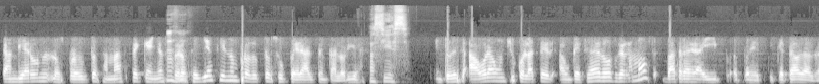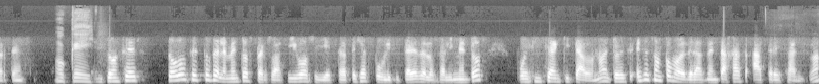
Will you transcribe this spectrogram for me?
cambiaron los productos a más pequeños, pero seguía siendo un producto súper alto en calorías. Así es. Entonces, ahora un chocolate, aunque sea de dos gramos, va a traer ahí pues, etiquetado de advertencia. Ok. Entonces, todos estos elementos persuasivos y estrategias publicitarias de los alimentos, pues sí se han quitado, ¿no? Entonces, esas son como de las ventajas a tres años, ¿no?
